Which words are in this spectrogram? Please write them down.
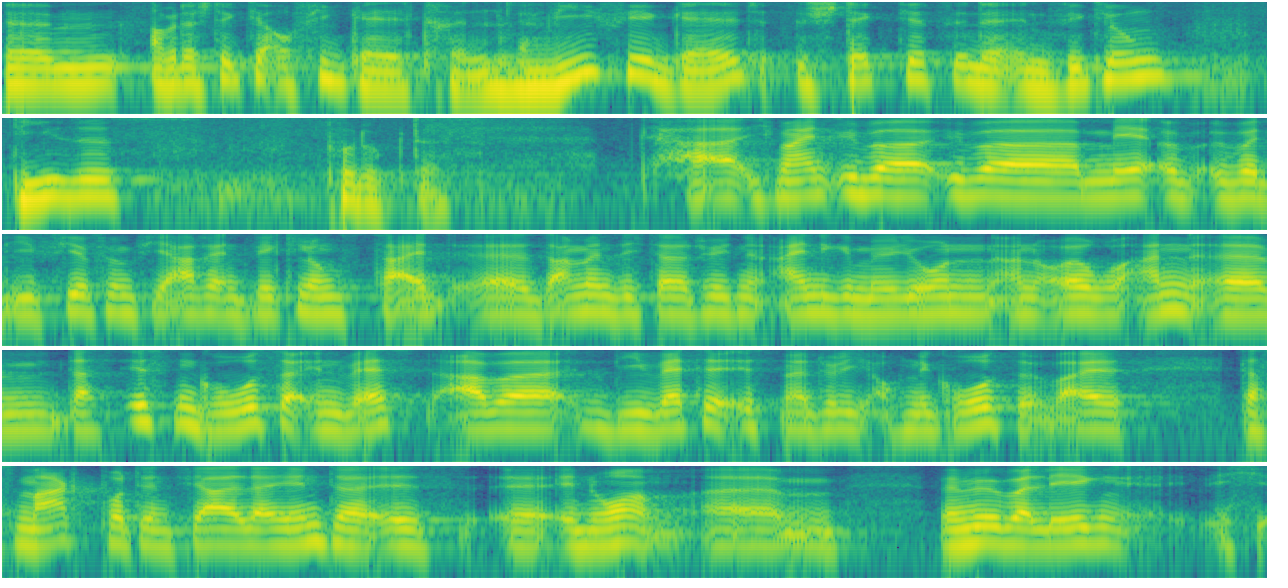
Ähm, aber da steckt ja auch viel Geld drin. Wie viel Geld steckt jetzt in der Entwicklung dieses Produktes? Ja, ich meine, über, über, mehr, über die vier, fünf Jahre Entwicklungszeit äh, sammeln sich da natürlich einige Millionen an Euro an. Ähm, das ist ein großer Invest, aber die Wette ist natürlich auch eine große, weil das Marktpotenzial dahinter ist äh, enorm. Ähm, wenn wir überlegen, ich,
